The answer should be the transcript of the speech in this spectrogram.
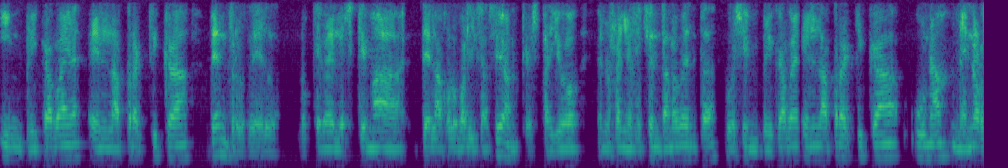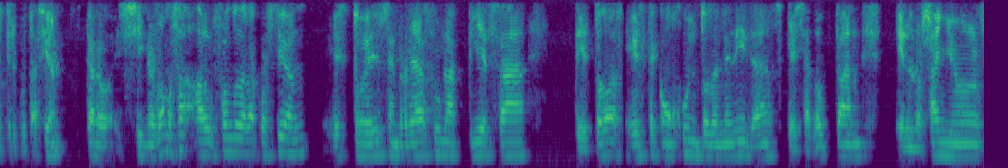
implicaba en la práctica dentro de lo que era el esquema de la globalización que estalló en los años 80-90, pues implicaba en la práctica una menor tributación. Claro, si nos vamos al fondo de la cuestión, esto es en realidad una pieza de todo este conjunto de medidas que se adoptan en los años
